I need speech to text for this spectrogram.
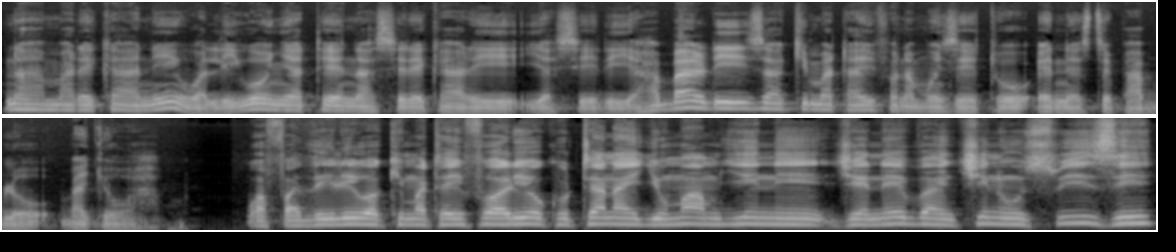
na Marekani walionya tena serikali ya Syria. Habari za kimataifa na mwenzetu Ernest Pablo Bajoa. Wafadhili wa kimataifa waliokutana Ijumaa mjini Geneva nchini Uswizi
